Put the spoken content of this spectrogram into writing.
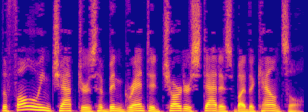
The following chapters have been granted charter status by the Council.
